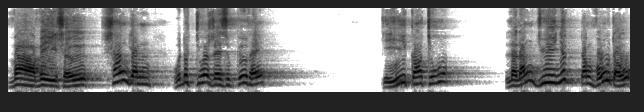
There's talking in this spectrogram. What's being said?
và vì sự sáng danh của Đức Chúa Giêsu cứu thế. Chỉ có Chúa là đấng duy nhất trong vũ trụ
